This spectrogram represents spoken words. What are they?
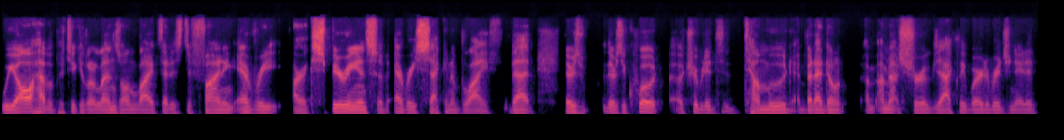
we all have a particular lens on life that is defining every our experience of every second of life. That there's there's a quote attributed to talmud but i don't i'm, not sure exactly where it originated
